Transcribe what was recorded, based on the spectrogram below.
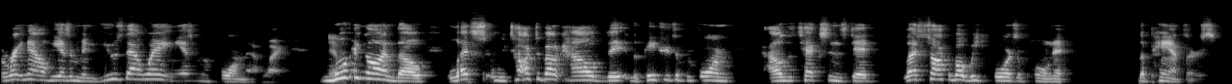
But right now, he hasn't been used that way, and he hasn't performed that way. Yep. Moving on, though, let's. We talked about how the the Patriots have performed, how the Texans did. Let's talk about Week Four's opponent, the Panthers.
